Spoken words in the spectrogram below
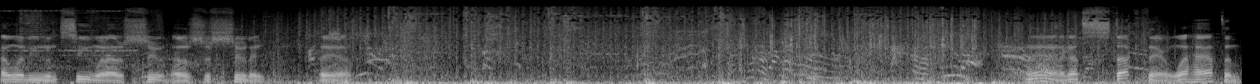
I wouldn't even see what I was shooting. I was just shooting. Damn. Man, I got stuck there. What happened?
